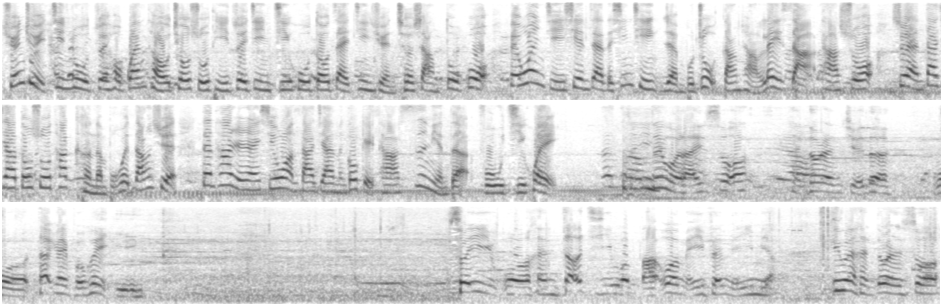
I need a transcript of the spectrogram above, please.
选举进入最后关头，邱淑媞最近几乎都在竞选车上度过。被问及现在的心情，忍不住当场泪洒。他说：“虽然大家都说他可能不会当选，但他仍然希望大家能够给他四年的服务机会。”对我来说，很多人觉得我大概不会赢，所以我很着急，我把握每一分每一秒，因为很多人说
